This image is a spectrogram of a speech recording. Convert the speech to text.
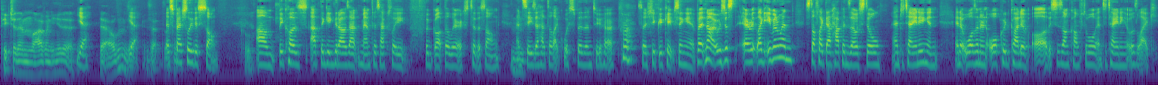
picture them live when you hear their yeah, their album? Is Yeah. That, is that like especially this song. Cool? um, because at the gig that I was at, Memphis actually forgot the lyrics to the song, and Caesar had to like whisper them to her so she could keep singing it. But no, it was just like even when stuff like that happens, they were still entertaining, and and it wasn't an awkward kind of oh this is uncomfortable entertaining. It was like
